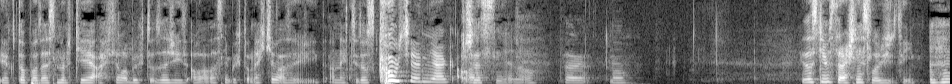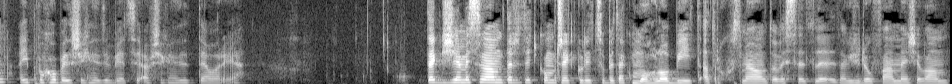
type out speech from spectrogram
jak to po té smrti je a chtěla bych to zažít, ale vlastně bych to nechtěla zažít a nechci to zkoušet nějak, ale Přesně, no. to je, no. Je to s tím strašně složitý. Mhm. A i pochopit všechny ty věci a všechny ty teorie. Takže my jsme vám tady teď řekli, co by tak mohlo být a trochu jsme vám to vysvětlili, takže doufáme, že vám,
